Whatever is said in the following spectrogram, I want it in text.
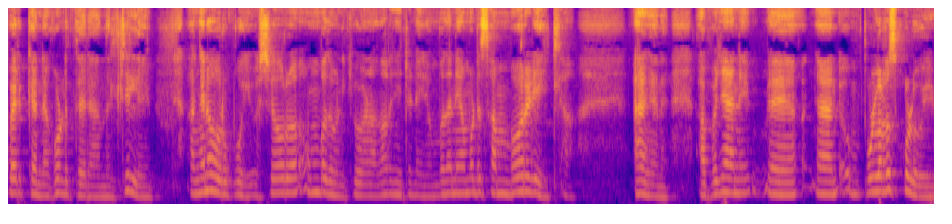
പെരക്കന്നെ കൊണ്ടുതരാന്ന് വെച്ചില്ലേ അങ്ങനെ ഓറ് പോയി. പക്ഷേ ഓറ് ഒമ്പത് മണിക്ക് വേണമെന്ന് പറഞ്ഞിട്ടുണ്ടെങ്കിൽ ഒമ്പത് തന്നെ നമ്മുടെ സംഭവം റെഡി ആയിട്ടില്ല. അങ്ങനെ. അപ്പോൾ ഞാൻ ഞാൻ പിള്ളേർ സ്കൂളിൽ പോയി.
